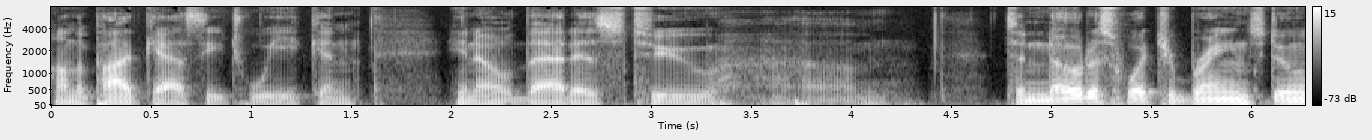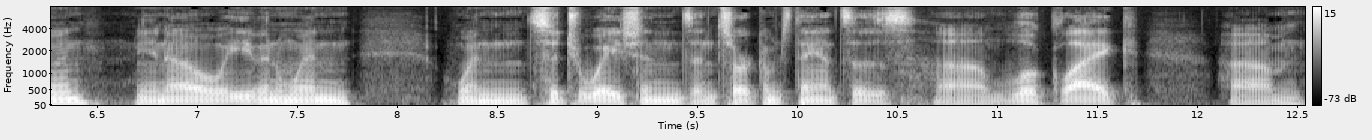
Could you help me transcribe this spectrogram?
on the podcast each week, and you know that is to um, to notice what your brain's doing. You know, even when when situations and circumstances uh, look like um,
